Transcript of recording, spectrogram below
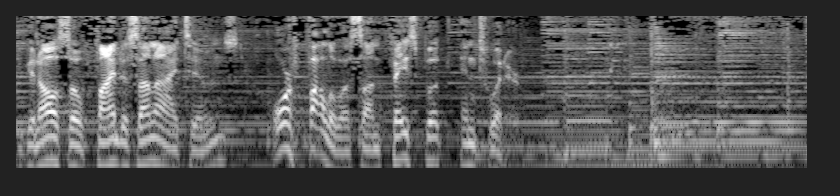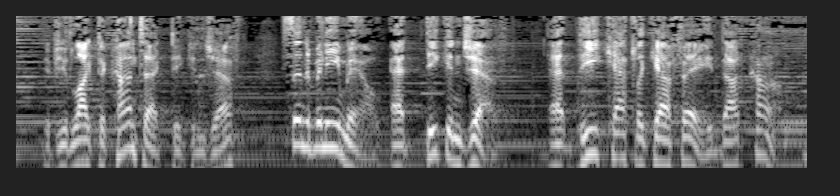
You can also find us on iTunes or follow us on Facebook and Twitter. If you'd like to contact Deacon Jeff, send him an email at deaconjeff at thecatholiccafe.com.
